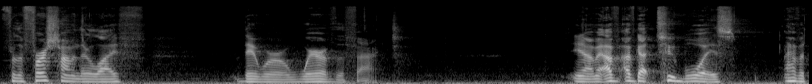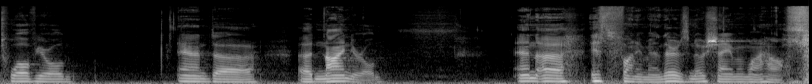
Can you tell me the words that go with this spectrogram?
for the first time in their life, they were aware of the fact. You know, I mean, I've, I've got two boys. I have a 12 year old and uh, a nine year old. And uh, it's funny, man. There is no shame in my house,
